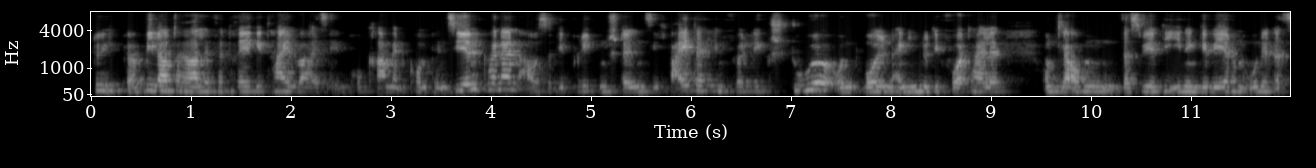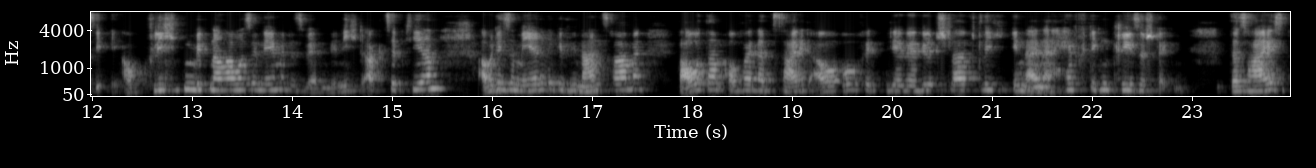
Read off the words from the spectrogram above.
durch äh, bilaterale Verträge teilweise in Programmen kompensieren können, außer die Briten stellen sich weiterhin völlig stur und wollen eigentlich nur die Vorteile und glauben, dass wir die ihnen gewähren, ohne dass sie auch Pflichten mit nach Hause nehmen. Das werden wir nicht akzeptieren. Aber dieser mehrjährige Finanzrahmen baut dann auf einer Zeit auf, in der wir wirtschaftlich in einer heftigen Krise stecken. Das heißt,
